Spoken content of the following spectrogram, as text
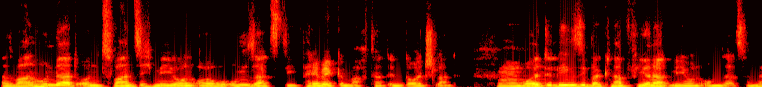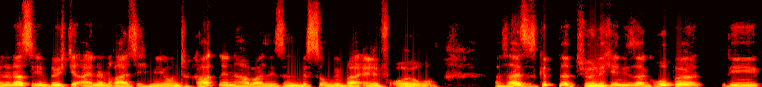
das waren 120 Millionen Euro Umsatz, die Payback gemacht hat in Deutschland. Mhm. Heute liegen sie bei knapp 400 Millionen Umsatz. Und wenn du das eben durch die 31 Millionen Karteninhaber siehst, dann bist du irgendwie bei 11 Euro. Das heißt, es gibt natürlich in dieser Gruppe die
